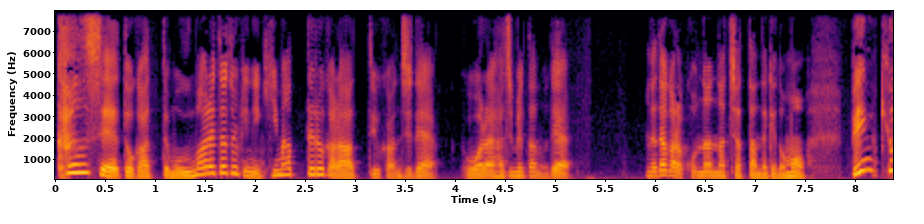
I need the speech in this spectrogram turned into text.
感性とかってもう生まれた時に決まってるからっていう感じでお笑い始めたので、だからこんなになっちゃったんだけども、勉強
